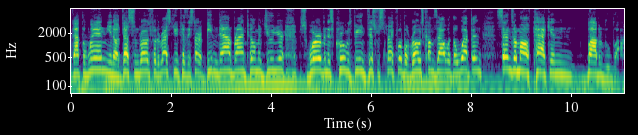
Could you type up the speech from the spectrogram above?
got the win. You know, Dustin Rhodes for the rescue because they started beating down Brian Pillman Jr. Swerve and his crew was being disrespectful, but Rhodes comes out with a weapon, sends them off packing. Blah blah blah blah.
